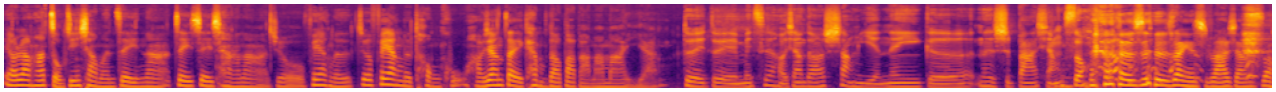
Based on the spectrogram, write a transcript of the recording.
要让他走进校门这一那，这一这一刹那，就非常的就非常的痛苦，好像再也看不到爸爸妈妈一样。对对，每次好像都要上演那一个那十八相送，是上演十八相送。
